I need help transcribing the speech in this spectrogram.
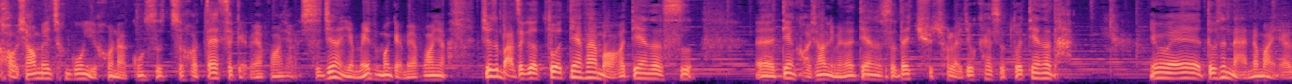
烤箱没成功以后呢，公司只好再次改变方向。实际上也没怎么改变方向，就是把这个做电饭煲和电热丝，呃，电烤箱里面的电热丝再取出来，就开始做电热毯。因为都是男的嘛，也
